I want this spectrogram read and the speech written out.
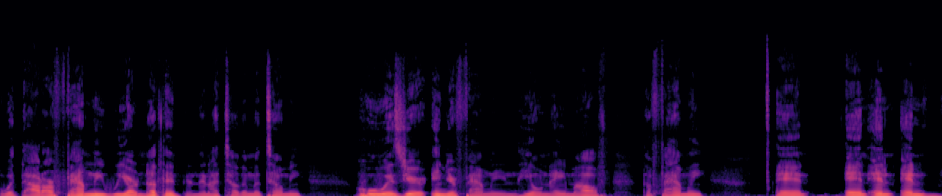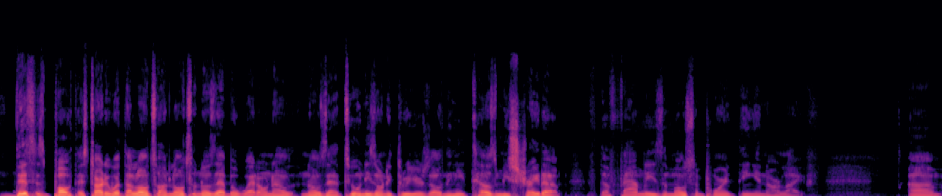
Without our family, we are nothing. And then I tell them to tell me who is your in your family, and he'll name off the family. And and and and this is both. It started with Alonso. Alonso knows that, but Wedo now knows that too. And he's only three years old, and he tells me straight up, the family is the most important thing in our life. Um,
